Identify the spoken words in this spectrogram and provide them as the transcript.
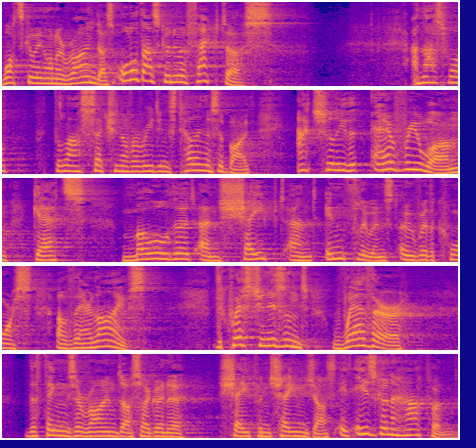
what's going on around us, all of that's going to affect us. And that's what the last section of our reading is telling us about. Actually, that everyone gets molded and shaped and influenced over the course of their lives. The question isn't whether the things around us are going to shape and change us. It is going to happen.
